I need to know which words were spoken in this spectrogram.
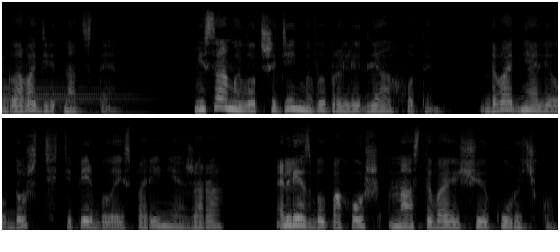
Глава 19 Не самый лучший день мы выбрали для охоты. Два дня лил дождь, теперь было испарение, жара. Лес был похож на остывающую курочку.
